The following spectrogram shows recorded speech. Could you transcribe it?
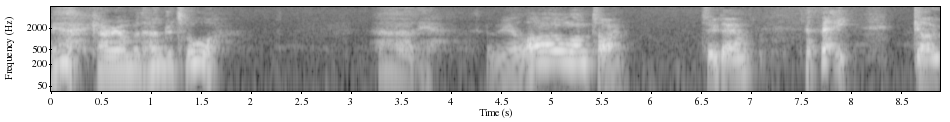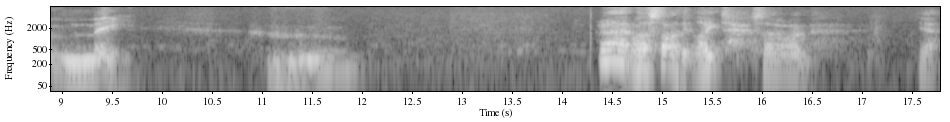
yeah, carry on with hundreds more. Oh dear, it's going to be a long, long time. Two down. hey, go me. Right, well I started it late, so um, yeah,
